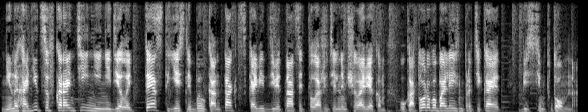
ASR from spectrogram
не находиться в карантине и не делать тест, если был контакт с COVID-19 положительным человеком, у которого болезнь протекает бессимптомно.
